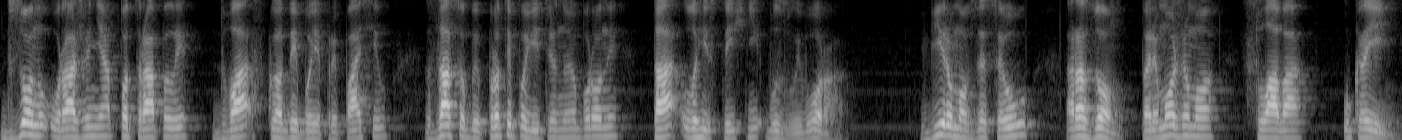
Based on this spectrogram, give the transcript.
В зону ураження потрапили два склади боєприпасів, засоби протиповітряної оборони та логістичні вузли ворога. Віримо в ЗСУ. Разом переможемо. Слава Україні!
